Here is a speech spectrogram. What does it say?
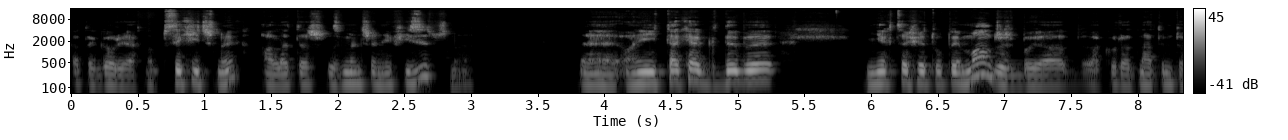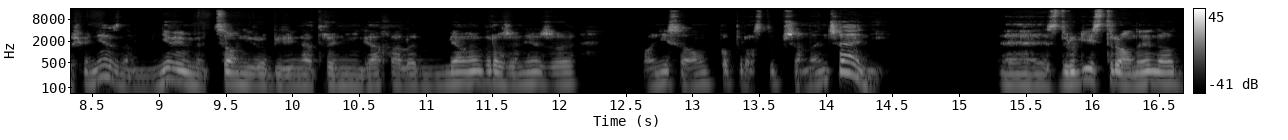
kategoriach no, psychicznych, ale też zmęczenie fizyczne. E, oni tak jak gdyby, nie chcę się tutaj mądrzyć, bo ja akurat na tym to się nie znam. Nie wiem, co oni robili na treningach, ale miałem wrażenie, że oni są po prostu przemęczeni. E, z drugiej strony, no,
